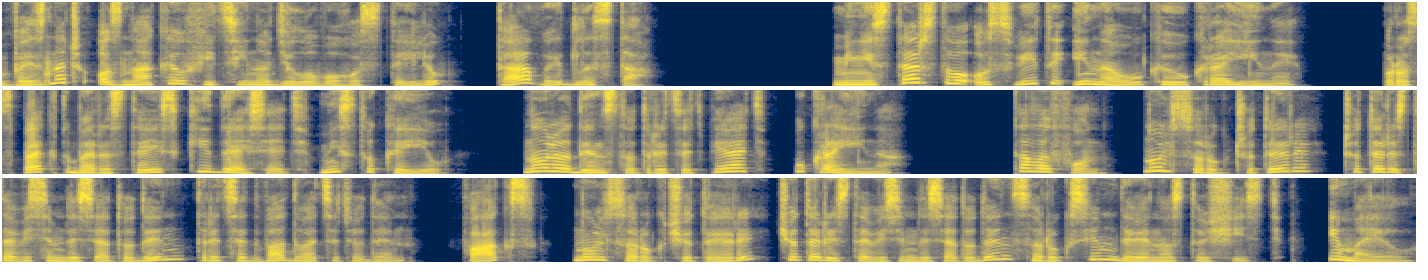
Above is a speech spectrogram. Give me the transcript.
Визнач ознаки офіційно-ділового стилю та вид листа. Міністерство освіти і науки України. Проспект Берестейський, 10, місто Київ. 01135, Україна. Телефон 044 481 32 21. Факс 044 481 47 96. Імейл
